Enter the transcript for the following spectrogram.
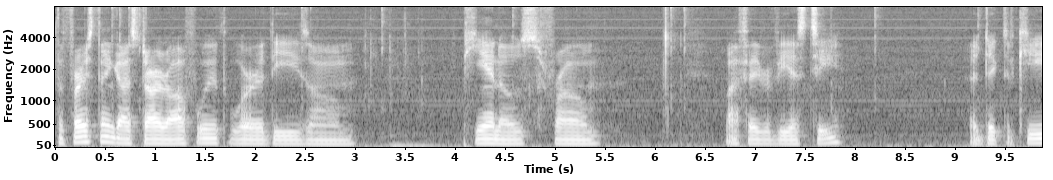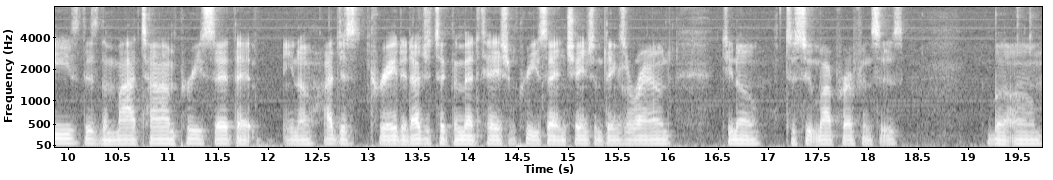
the first thing I started off with were these um, pianos from my favorite VST, Addictive Keys. This is the My Time preset that you know I just created. I just took the meditation preset and changed some things around, you know, to suit my preferences. But um,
